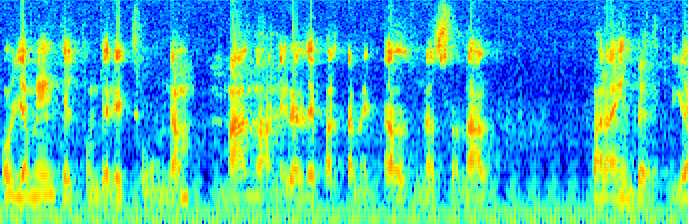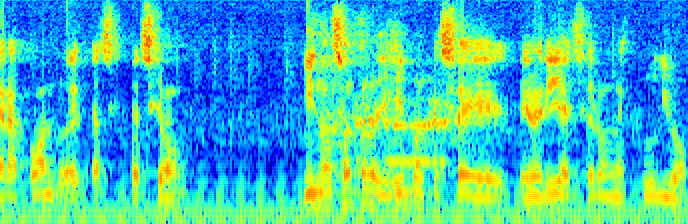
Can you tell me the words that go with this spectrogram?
obviamente con derechos humanos a nivel departamental nacional, para investigar a fondo esta situación. Y nosotros dijimos que se debería hacer un estudio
